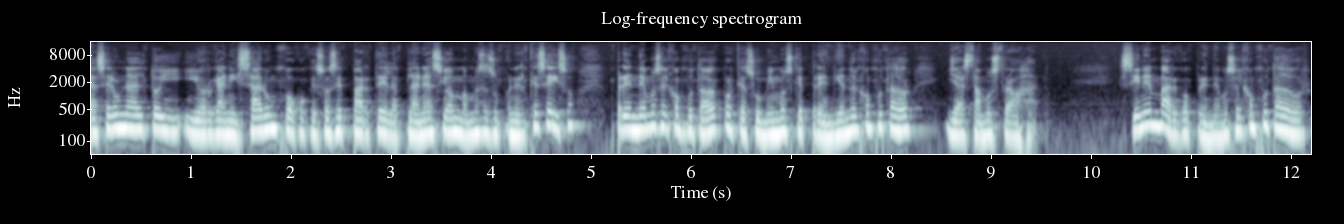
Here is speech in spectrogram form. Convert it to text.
hacer un alto y, y, organizar un poco, que eso hace parte de la planeación, vamos a suponer que se hizo, prendemos el computador porque asumimos que prendiendo el computador ya estamos trabajando. Sin embargo, prendemos el computador,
